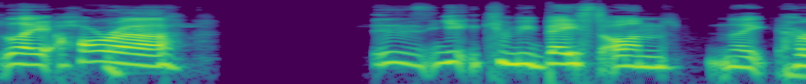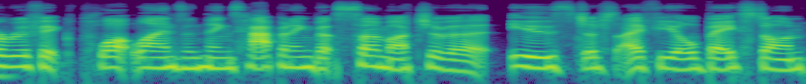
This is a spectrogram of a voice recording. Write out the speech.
like horror. It can be based on like horrific plot lines and things happening, but so much of it is just I feel based on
